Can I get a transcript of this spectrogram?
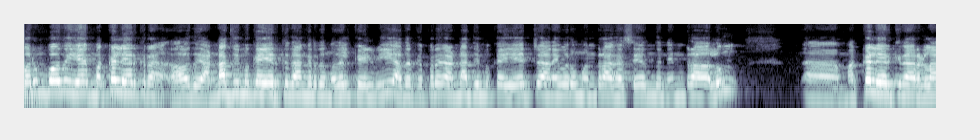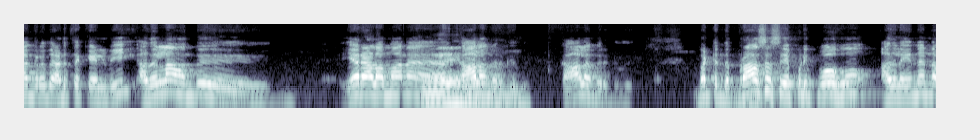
வரும்போது மக்கள் ஏற்கிறாங்க. அதாவது அதிமுக ஏற்குதாங்கிறது முதல் கேள்வி. அதற்கு பிறகு அதிமுக ஏற்று அனைவரும் ஒன்றாக சேர்ந்து நின்றாலும் மக்கள் ஏற்கிறார்களாங்கிறது அடுத்த கேள்வி. அதெல்லாம் வந்து ஏராளமான காலம் இருக்குது. காலம் இருக்குது. பட் இந்த ப்ராசஸ் எப்படி போகும்? அதுல என்னென்ன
